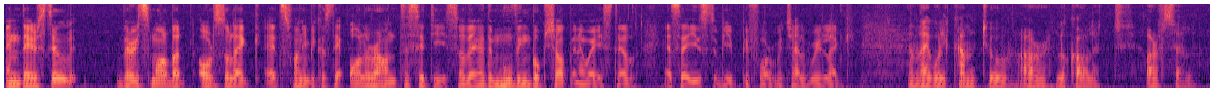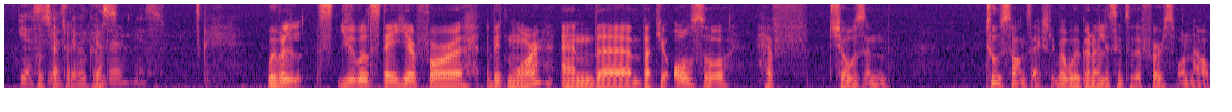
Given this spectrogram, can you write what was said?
And they're still very small, but also like it's funny because they're all around the city, so they're the moving bookshop in a way still, as they used to be before, which I really like. And they will come to our local at RFSL. Yes, On yes, they Saturday, will yes. there. Yes. We will. s- You will stay here for a bit more, and uh, but you also have chosen two songs actually. But we're gonna listen to the first one now.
